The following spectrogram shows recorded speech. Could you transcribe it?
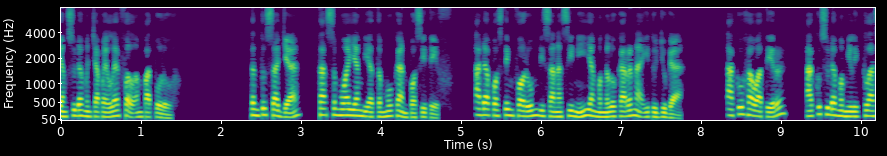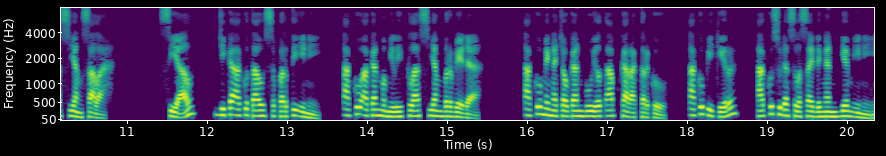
yang sudah mencapai level 40. Tentu saja, tak semua yang dia temukan positif. Ada posting forum di sana-sini yang mengeluh karena itu juga. Aku khawatir, aku sudah memilih kelas yang salah. Sial, jika aku tahu seperti ini, aku akan memilih kelas yang berbeda. Aku mengacaukan build up karakterku. Aku pikir, aku sudah selesai dengan game ini.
